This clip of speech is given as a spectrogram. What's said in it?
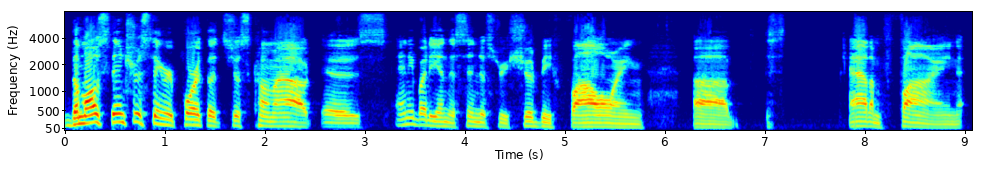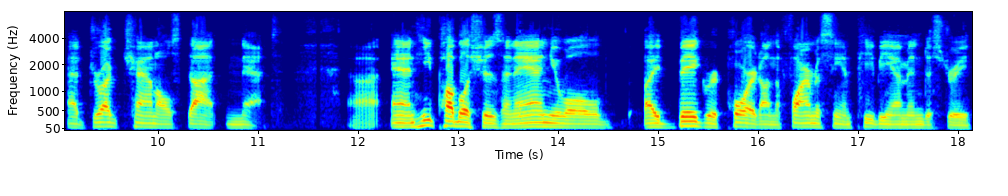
The most interesting report that's just come out is anybody in this industry should be following uh, Adam Fein at drugchannels.net. Uh, and he publishes an annual, a big report on the pharmacy and PBM industry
